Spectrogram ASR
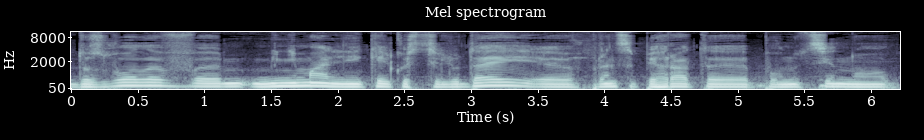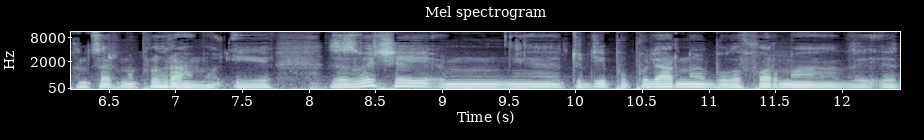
дозволив е, мінімальній кількості людей, е, в принципі, грати повноцінну концертну програму. І зазвичай е, тоді популярною була форма е,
